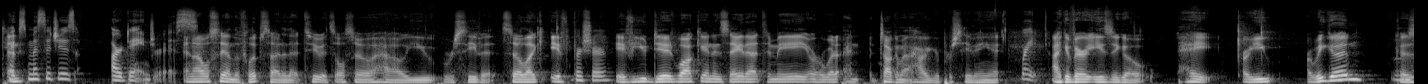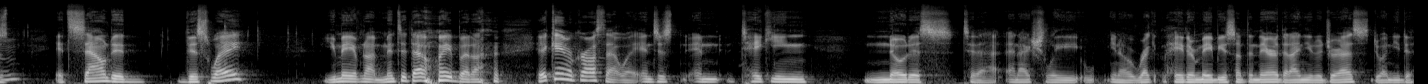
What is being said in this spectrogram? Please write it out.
Text And- messages are dangerous. And I will say on the flip side of that too, it's also how you receive it. So like if For sure. if you did walk in and say that to me or what and talking about how you're perceiving it, Right. I could very easily go, "Hey, are you are we good?" Because Mm-hmm. it sounded this way. You may have not meant it that way, but uh, it came across that way. And just and taking notice to that and actually you know rec- hey there may be something there that i need to address do i need to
